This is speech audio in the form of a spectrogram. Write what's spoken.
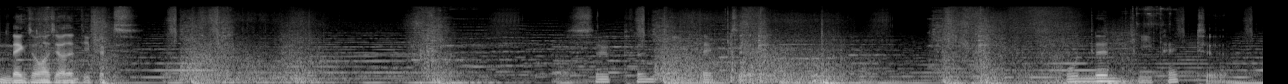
냉정하지 않은 디펙트. 슬픈 디펙트. 웃는 디펙트.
